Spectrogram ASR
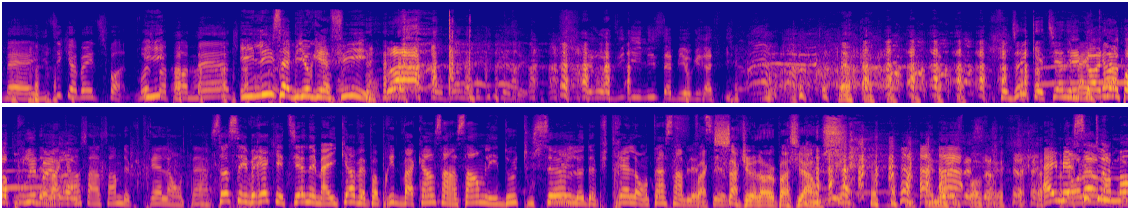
Mais il dit qu'il y a bien du fun. Moi, Il- je me promène. je Il lit sa biographie. On a beaucoup de plaisir. Dit, il lit sa biographie. faut dire qu'Étienne et Maïka n'ont pas pris de vacances ensemble depuis très longtemps. Ça, c'est vrai qu'Étienne et Maïka avaient pas pris de vacances ensemble, les deux tout seuls, Oui. là, depuis très longtemps, Fait que semble-t-il. sacré leur patience. Non, c'est pas vrai. Hey, merci tout le monde.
